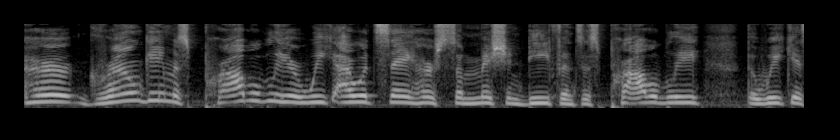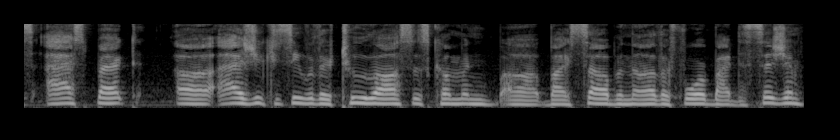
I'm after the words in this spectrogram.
Her ground game is probably her weak. I would say her submission defense is probably the weakest aspect uh, as you can see with their two losses coming uh, by sub and the other four by decision.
